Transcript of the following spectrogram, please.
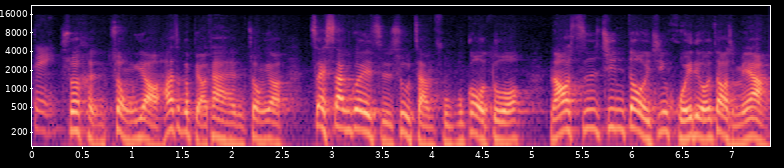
对，所以很重要，它这个表态很重要。在上柜指数涨幅不够多，然后资金都已经回流到什么样？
